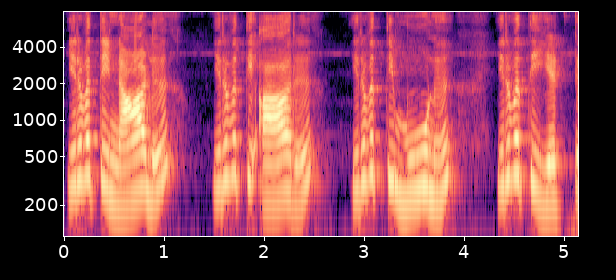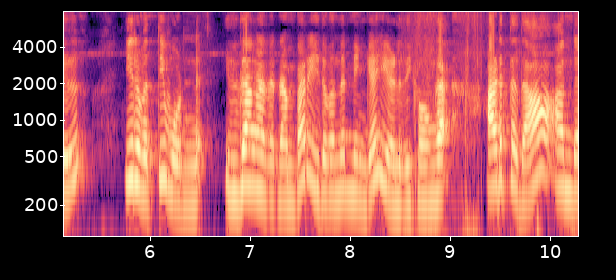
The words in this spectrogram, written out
இருபத்தி நாலு இருபத்தி ஆறு இருபத்தி மூணு இருபத்தி எட்டு இருபத்தி ஒன்று. இதுதாங்க அந்த நம்பர். இதை வந்து நீங்கள் எழுதிக்கோங்க. அடுத்ததாக அந்த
